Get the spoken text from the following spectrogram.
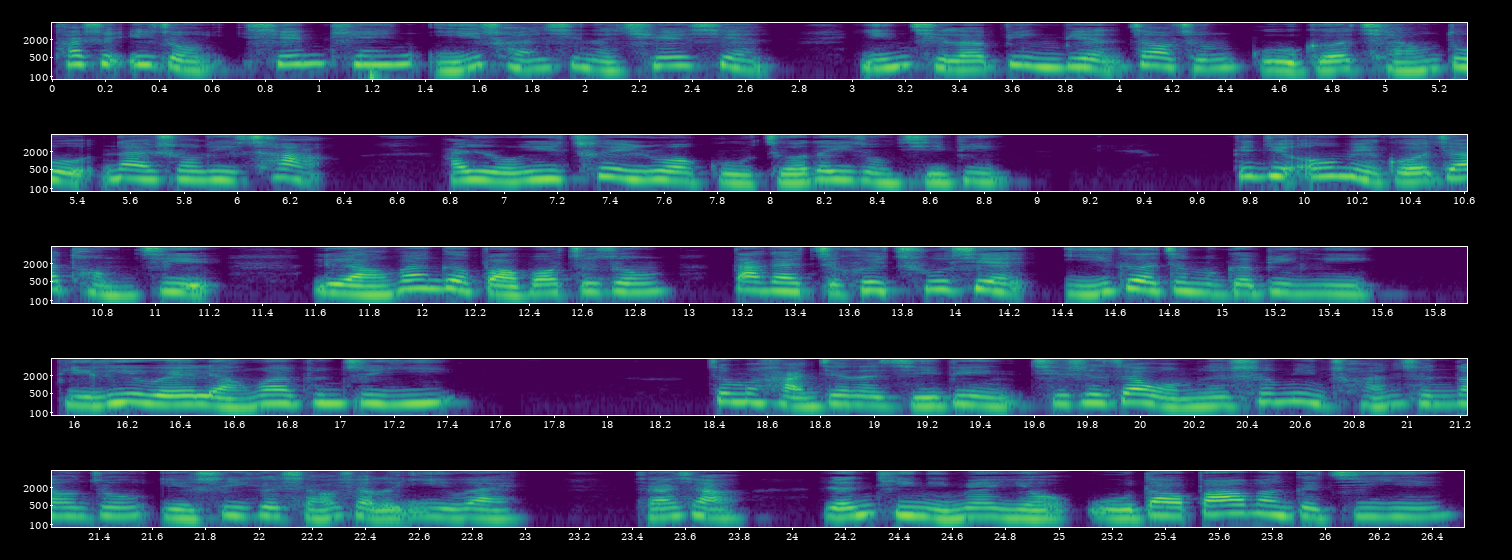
它是一种先天遗传性的缺陷，引起了病变，造成骨骼强度耐受力差，还容易脆弱骨折的一种疾病。根据欧美国家统计，两万个宝宝之中，大概只会出现一个这么个病例，比例为两万分之一。这么罕见的疾病，其实在我们的生命传承当中，也是一个小小的意外。想想，人体里面有五到八万个基因，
